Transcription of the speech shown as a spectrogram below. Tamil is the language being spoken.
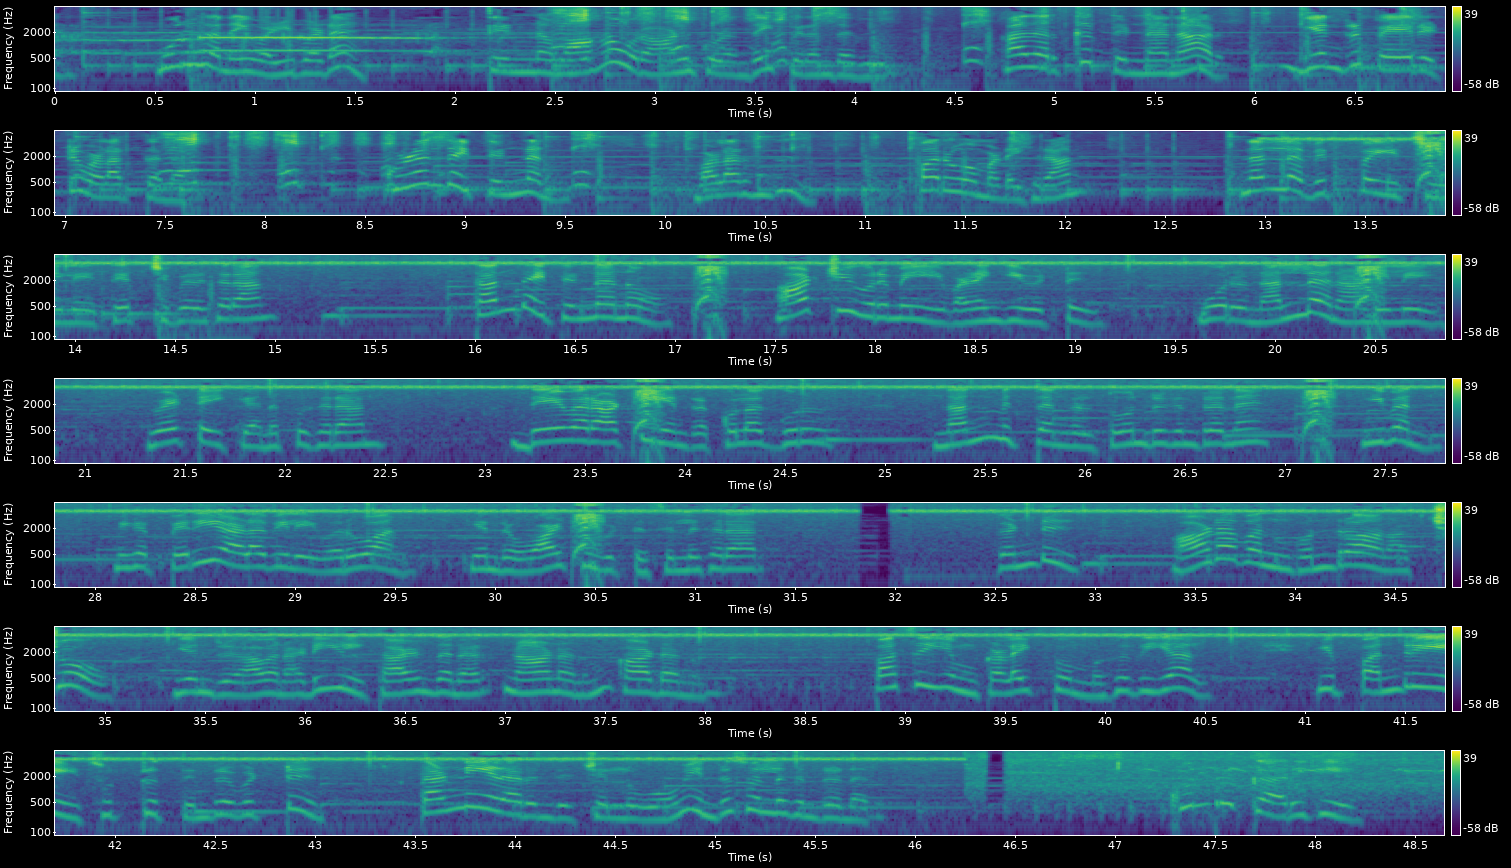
முருகனை வழிபட திண்ணமாக ஒரு ஆண் குழந்தை பிறந்தது. அதற்கு திண்ணனார் என்று பெயரிட்டு வளர்த்தனர். குழந்தை திண்ணன் வளர்ந்து பருவமடைகிறான். நல்ல விற்பயிற்சியிலே தேர்ச்சி பெறுகிறான். தந்தை திண்ணனோ ஆட்சி உரிமையை வழங்கிவிட்டு ஒரு நல்ல நாளிலே வேட்டைக்கு அனுப்புகிறான். தேவராட்டி என்ற குலகுரு நன்மித்தங்கள் தோன்றுகின்றன. இவன் மிக பெரிய அளவிலே வருவான் என்று வாழ்த்திவிட்டு செல்லுகிறார். கண்டு ஆடவன் கொன்றான் அச்சோ என்று அவன் அடியில் தாழ்ந்தனர் நாணனும் காடனும். பசியும் களைப்பும் மிகுதியால் இப்பன்றியை சுற்று தின்றுவிட்டு தண்ணீர் அருந்து செல்லுவோம் என்று சொல்லுகின்றனர். குன்றுக்கு அருகே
